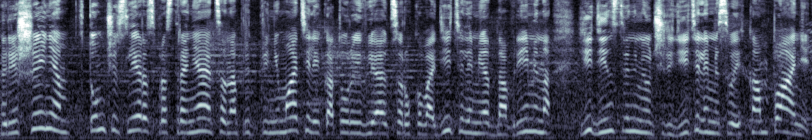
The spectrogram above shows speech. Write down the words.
Решение в том числе распространяется на предпринимателей, которые являются руководителями одновременно единственными учредителями своих компаний.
